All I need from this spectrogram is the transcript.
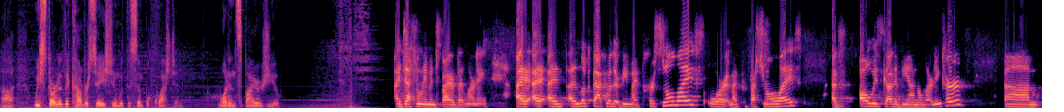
Uh, we started the conversation with the simple question What inspires you? I definitely am inspired by learning. I, I, I look back, whether it be my personal life or my professional life, I've always got to be on a learning curve. Um,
